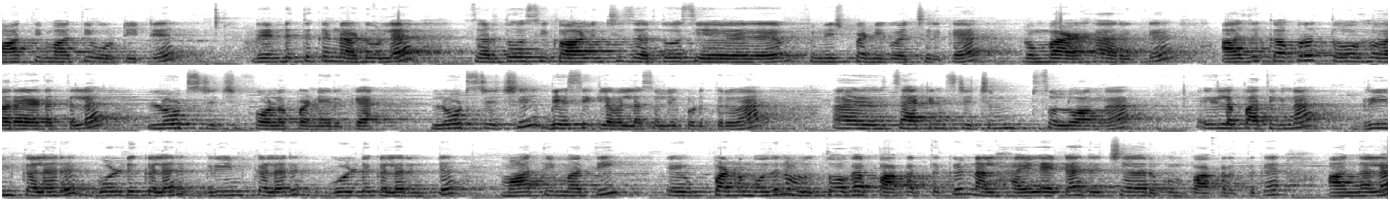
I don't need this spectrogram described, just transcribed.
மாற்றி மாற்றி ஒட்டிட்டு ரெண்டுத்துக்கு நடுவில் ஜர்தோசி காலிஞ்சு ஜர்தோசியை ஃபினிஷ் பண்ணி வச்சுருக்கேன். ரொம்ப அழகாக இருக்குது அதுக்கப்புறம் தோகை வர இடத்துல லோட் ஸ்டிச் ஃபாலோ பண்ணியிருக்கேன். லோட் ஸ்டிச்சு பேசிக் லெவலில் சொல்லி கொடுத்துருவேன். சாட்டின் ஸ்டிச்சுன்னு சொல்லுவாங்க. இதில் பார்த்தீங்கன்னா green colour gold colour green colour gold கலருன்ட்டு மாற்றி மாற்றி பண்ணும்போது நம்மளுக்கு தொகை பார்க்கறதுக்கு நல்ல ஹைலைட்டாக ரிச்சாக இருக்கும் பார்க்குறதுக்கு அதனால்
